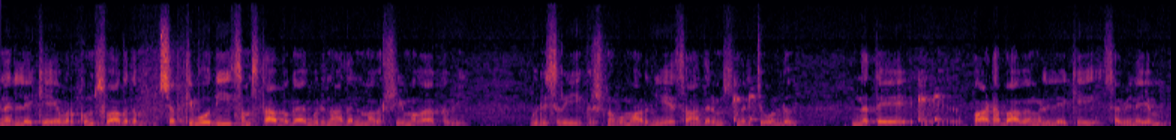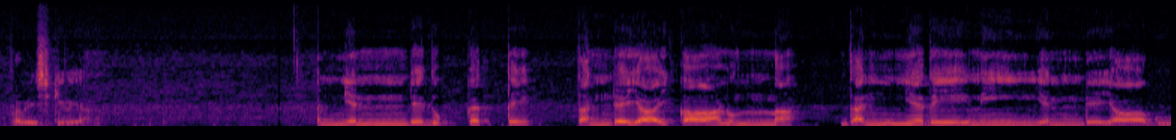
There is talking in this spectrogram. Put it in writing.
ചാനലിലേക്ക് ഏവർക്കും സ്വാഗതം. ശക്തിബോധി സംസ്ഥാപക ഗുരുനാഥൻ മഹർഷി മഹാകവി ഗുരുശ്രീ കൃഷ്ണകുമാർജിയെ സാദരം സ്മരിച്ചുകൊണ്ട് ഇന്നത്തെ പാഠഭാഗങ്ങളിലേക്ക് സവിനയം പ്രവേശിക്കുകയാണ്. അന്യന്റെ ദുഃഖത്തെ തന്റെയായി കാണുന്ന ധന്യതേ നീ എന്റെയാകൂ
